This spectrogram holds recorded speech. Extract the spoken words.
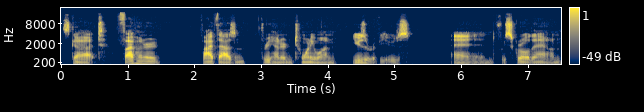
It's got 500, 5,321 user reviews. And if we scroll down,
